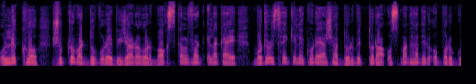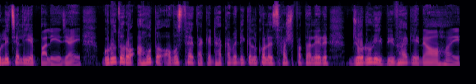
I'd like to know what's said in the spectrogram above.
উল্লেখ্য, শুক্রবার দুপুরে বিজয়নগর বক্স কালভার্ট এলাকায় মোটরসাইকেলে করে আসা দুর্বৃত্তরা ওসমান হাদির ওপর গুলি চালিয়ে পালিয়ে যায়। গুরুতর আহত অবস্থায় তাকে ঢাকা মেডিকেল কলেজ হাসপাতালের জরুরি বিভাগে নেওয়া হয়।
